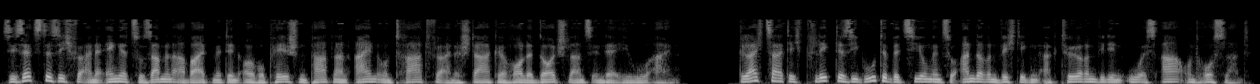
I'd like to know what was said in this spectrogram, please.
Sie setzte sich für eine enge Zusammenarbeit mit den europäischen Partnern ein und trat für eine starke Rolle Deutschlands in der EU ein. Gleichzeitig pflegte sie gute Beziehungen zu anderen wichtigen Akteuren wie den USA und Russland.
